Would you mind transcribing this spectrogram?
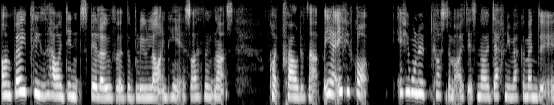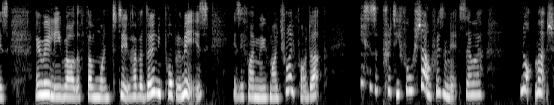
I'm very pleased with how I didn't spill over the blue line here, so I think that's quite proud of that. But yeah, if you've got if you want to customize this, and I definitely recommend it, is a really rather fun one to do. However, the only problem is, is if I move my tripod up, this is a pretty full shelf, isn't it? So, uh, not much.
